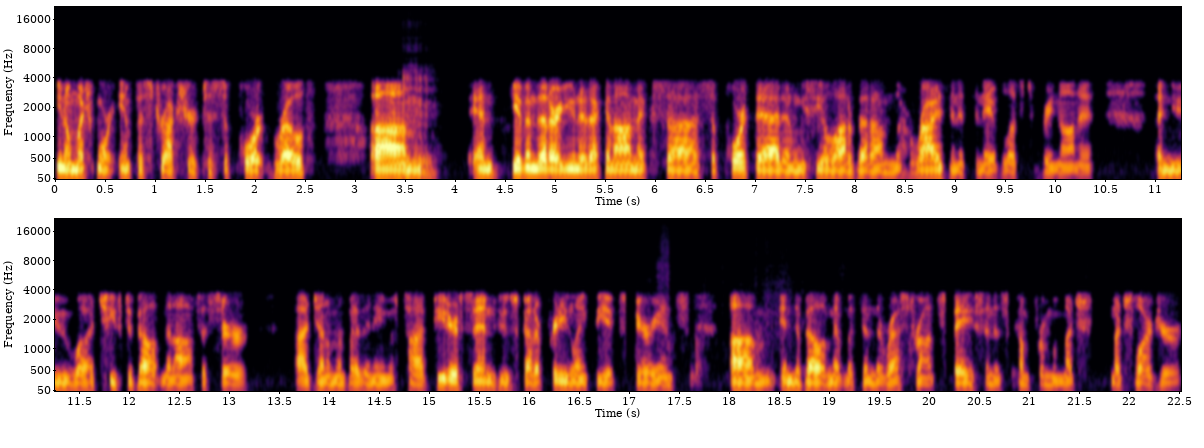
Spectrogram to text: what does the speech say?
you know, much more infrastructure to support growth. Um, mm-hmm and given that our unit economics uh, support that, and we see a lot of that on the horizon, it's enabled us to bring on a, a new uh, chief development officer, a gentleman by the name of Todd Peterson, who's got a pretty lengthy experience um, in development within the restaurant space and has come from a much much larger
